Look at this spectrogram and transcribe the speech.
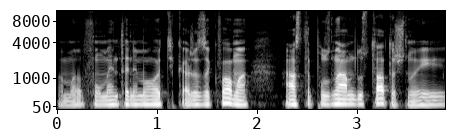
ама в момента не мога да ти кажа за какво, ама аз те познавам достатъчно и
